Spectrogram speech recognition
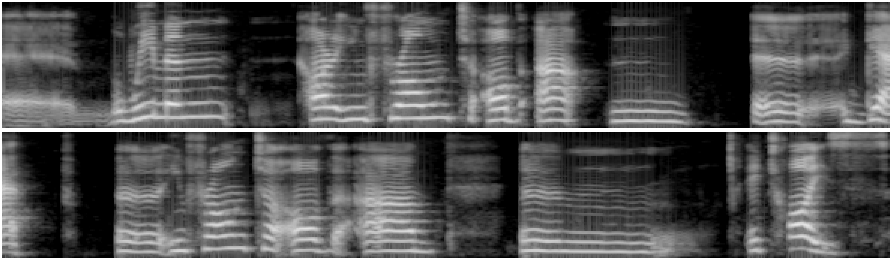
uh, women are in front of a, um, a gap, uh, in front of a, um, a choice,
